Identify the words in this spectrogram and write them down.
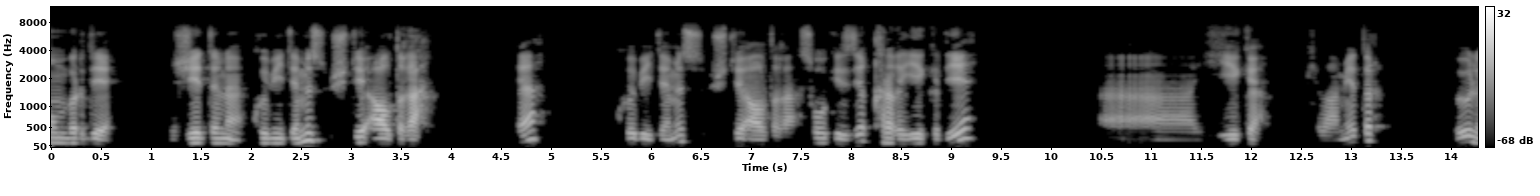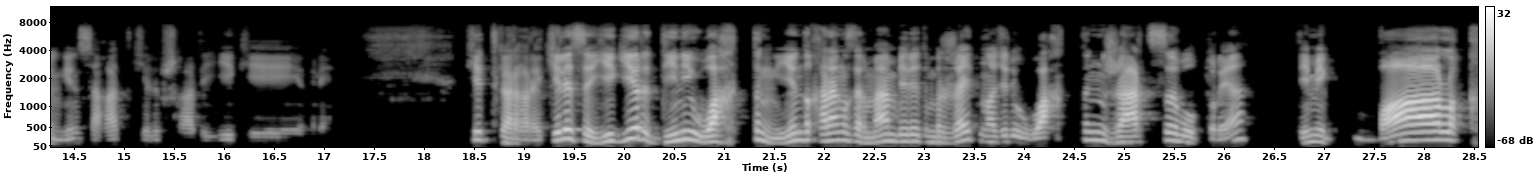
он бірде жетіні көбейтеміз үште алтыға. Иә? Көбейтеміз үште алтыға. Сол кезде қырық екіде екі километр бөлінген сағат келіп шығады екен міне. Кеттік ары қарай. Келесі егер дене уақыттың енді қараңыздар мән беретін бір жайт мына жерде уақыттың жартысы болып тұр иә? Демек барлық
